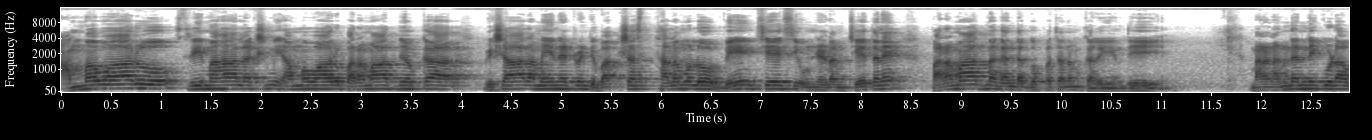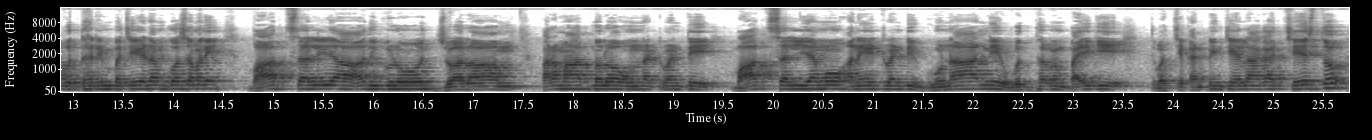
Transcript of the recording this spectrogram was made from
అమ్మవారు శ్రీ మహాలక్ష్మి అమ్మవారు పరమాత్మ యొక్క విశాలమైనటువంటి వక్షస్థలములో వేంచేసి ఉండడం చేతనే పరమాత్మకు అంత గొప్పతనం కలిగింది. మనందరినీ కూడా ఉద్ధరింప చేయడం కోసమని వాత్సల్యాది గుణోజ్వలం. పరమాత్మలో ఉన్నటువంటి వాత్సల్యము అనేటువంటి గుణాన్ని ఉద్భవం పైకి వచ్చి కనిపించేలాగా చేస్తూ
